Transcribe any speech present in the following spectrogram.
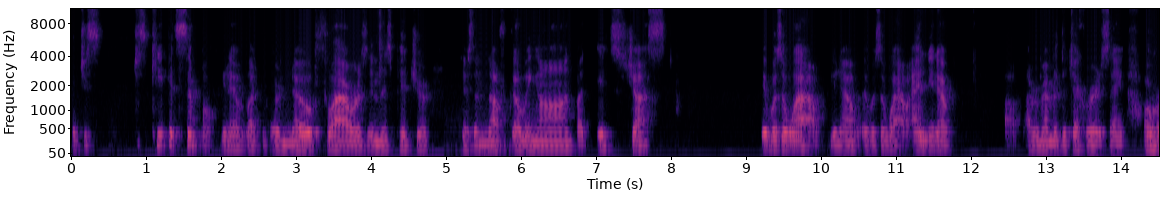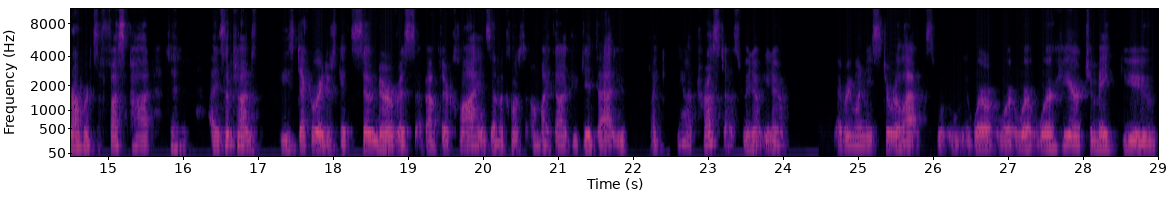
and just just keep it simple. You know, like there are no flowers in this picture. There's enough going on, but it's just it was a wow. You know, it was a wow. And you know, uh, I remember the decorator saying, "Oh, Robert's a fusspot." And sometimes these decorators get so nervous about their clients, and the clients, "Oh my God, you did that!" You like, yeah, trust us. We know, you know everyone needs to relax. We're, we're, we're, we're here to make you,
